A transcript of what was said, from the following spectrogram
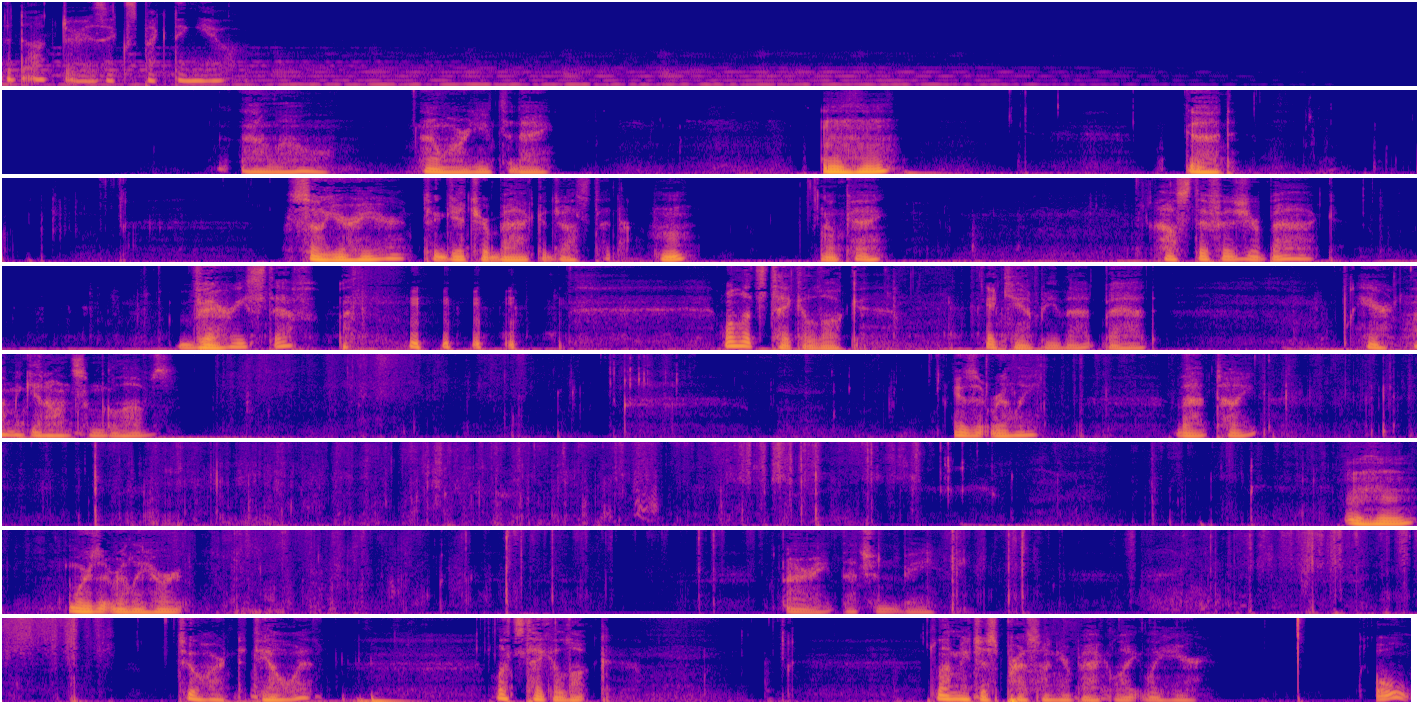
The doctor is expecting you. Hello. How are you today? Mm hmm. Good. So you're here to get your back adjusted, hmm? Okay. How stiff is your back? Very stiff? well, let's take a look. It can't be that bad. Here, let me get on some gloves. Is it really that tight? Mm hmm. Where's it really hurt? All right, that shouldn't be. Too hard to deal with. Let's take a look. Let me just press on your back lightly here. Oh.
